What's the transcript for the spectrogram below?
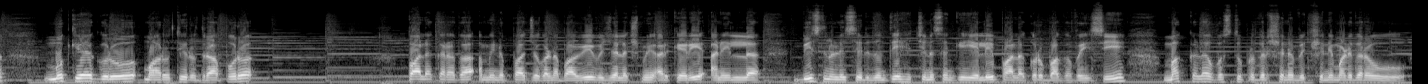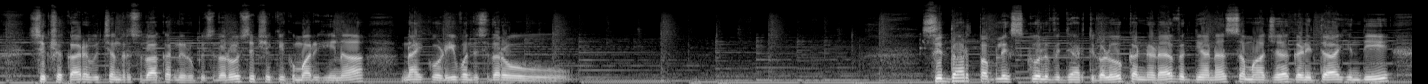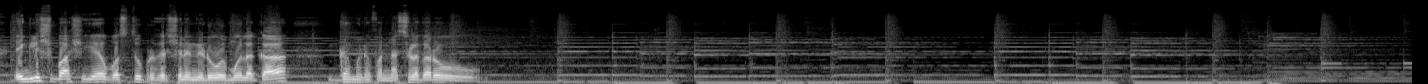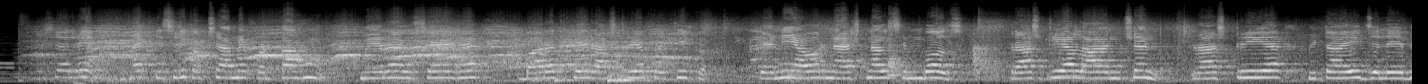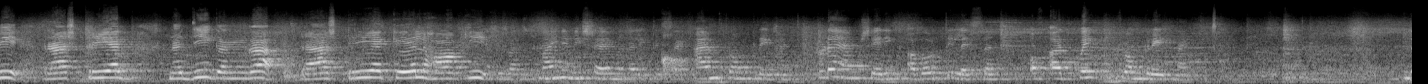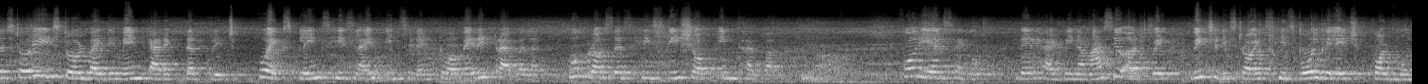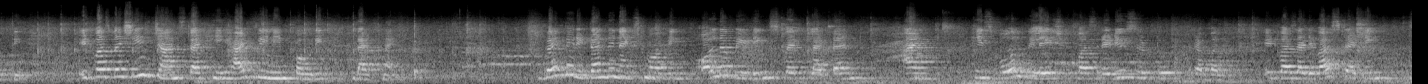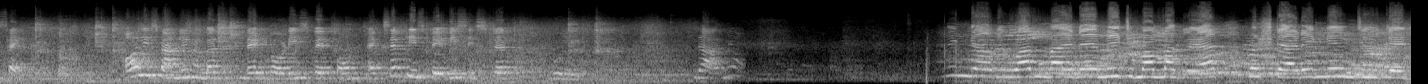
ಮುಖ್ಯ ಗುರು ಮಾರುತಿ ರುದ್ರಾಪುರ್ ಪಾಲಕರಾದ ಅಮೀನಪ್ಪ ಜೋಗಣ್ಣಬಾವಿ, ವಿಜಯಲಕ್ಷ್ಮಿ ಅರ್ಕೇರಿ, ಅನಿಲ್ ಬೀಸ್ನಳ್ಳಿ ಸೇರಿದಂತೆ ಹೆಚ್ಚಿನ ಸಂಖ್ಯೆಯಲ್ಲಿ ಪಾಲಕರು ಭಾಗವಹಿಸಿ ಮಕ್ಕಳ ವಸ್ತು ಪ್ರದರ್ಶನ ವೀಕ್ಷಣೆ ಮಾಡಿದರು. ಶಿಕ್ಷಕ ರವಿಚಂದ್ರ ಸುಧಾಕರ್ ನಿರೂಪಿಸಿದರು. ಶಿಕ್ಷಕಿ ಕುಮಾರಿ ಹೀನಾ ನಾಯ್ಕೋಡಿ ವಂದಿಸಿದರು. ಸಿದ್ಧಾರ್ಥ್ ಪಬ್ಲಿಕ್ ಸ್ಕೂಲ್ ವಿದ್ಯಾರ್ಥಿಗಳು ಕನ್ನಡ, ವಿಜ್ಞಾನ, ಸಮಾಜ, ಗಣಿತ, ಹಿಂದಿ, ಇಂಗ್ಲಿಷ್ ಭಾಷೆಯ ವಸ್ತು ಪ್ರದರ್ಶನ ನೀಡುವ ಮೂಲಕ ಗಮನವನ್ನು ಸೆಳೆದರು. तीसरी कक्षा में पढ़ता हूँ। मेरा विषय है भारत के राष्ट्रीय प्रतीक यानी और नेशनल सिंबल्स, राष्ट्रीय लाछन, राष्ट्रीय मिठाई, जलेबी, राष्ट्रीय नदी गंगा, राष्ट्रीय खेल हॉकी। माय नेम इज़ शय मगलिते sir I am from grade 9 today I am sharing about the lesson of earthquake from grade 9 The story is told by the main character Bridge, who explains his life incident to a very traveler who crosses his tea shop in Dharwad. Four years ago, there had been a massive earthquake which destroyed his whole village called Murti. It was by sheer chance that he had been in Pauri that night. When they returned the next morning, all the buildings were flattened and his whole village was reduced to rubble. It was a devastating sight. All his family members' dead bodies were found except his baby sister, Buli. The army Good evening everyone, my name is studying in UKG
